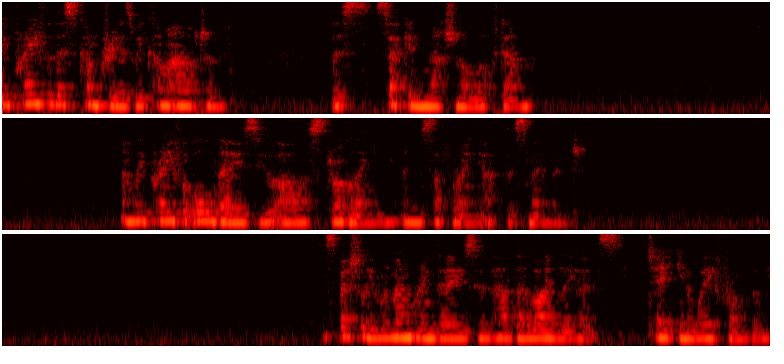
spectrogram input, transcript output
We pray for this country as we come out of this second national lockdown. And we pray for all those who are struggling and suffering at this moment. Especially remembering those who've had their livelihoods taken away from them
